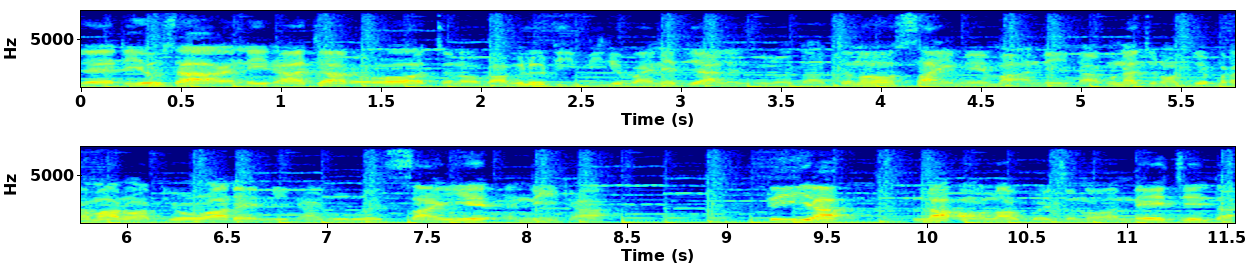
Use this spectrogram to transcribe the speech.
ဒီဥစ္စာအနေထားကြတော့ကျွန်တော်ဘာဖြစ်လို့ဒီဗီဒီယိုပိုင်းနဲ့ပြလဲဆိုတော့ဒါကျွန်တော်စိုင်ထဲမှာအနေထားခုနကျွန်တော်ပြပထမတော့ပြောရတဲ့အနေထားမျိုးပဲစိုင်ရဲ့အနေထားတိရလောက်အောင်လောက်ပဲကျွန်တော်အနေချင်းတာ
